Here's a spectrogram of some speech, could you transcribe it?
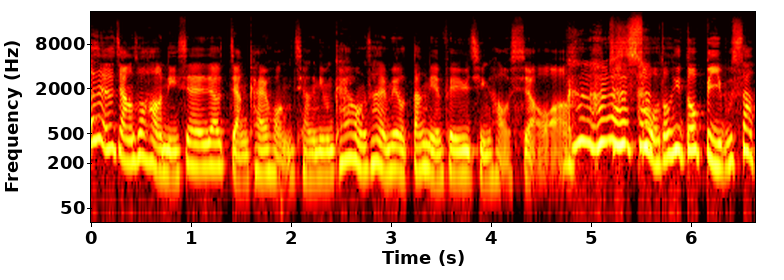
而且就讲说，好，你现在要讲开黄腔，你们开黄腔也没有当年费玉清好笑啊，就是所有东西都比不上。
